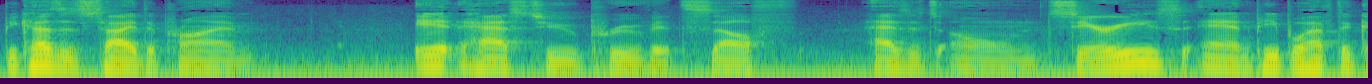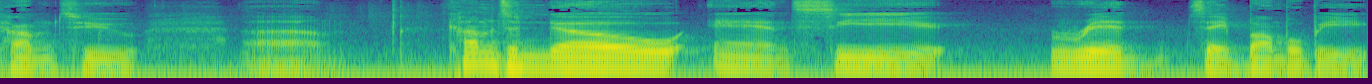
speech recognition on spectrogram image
because it's tied to Prime, it has to prove itself as its own series, and people have to come to um, come to know and see rid say Bumblebee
